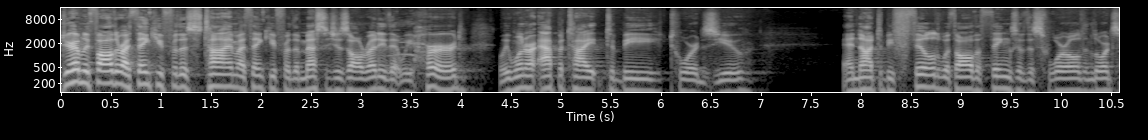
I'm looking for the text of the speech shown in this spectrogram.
Dear Heavenly Father, I thank you for this time. I thank you for the messages already that we heard. We want our appetite to be towards you and not to be filled with all the things of this world. And Lord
